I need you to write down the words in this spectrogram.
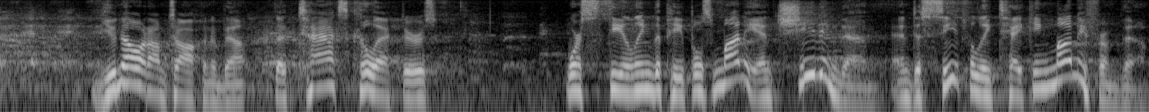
you know what I'm talking about, the tax collectors were stealing the people's money and cheating them and deceitfully taking money from them.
